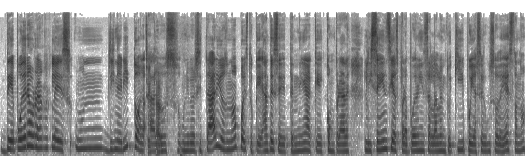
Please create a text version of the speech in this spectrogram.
de poder ahorrarles un dinerito a, los universitarios, ¿no? Puesto que antes se tenía que comprar licencias para poder instalarlo en tu equipo y hacer uso de esto, ¿no?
